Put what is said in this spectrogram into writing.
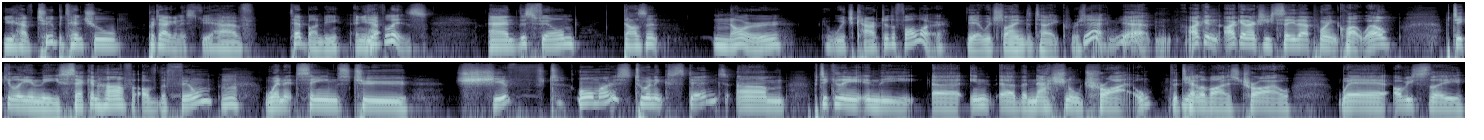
You have two potential protagonists. You have Ted Bundy and you Yep. have Liz, and this film doesn't know which character to follow. Yeah, which lane to take? Respect. Yeah, I can I can actually see that point quite well, particularly in the second half of the film Mm. when it seems to shift soft almost to an extent, um, particularly in the uh, in uh, the national trial, the Yeah. televised trial, where obviously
